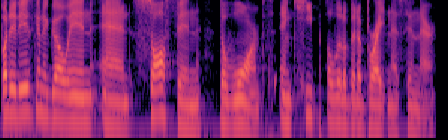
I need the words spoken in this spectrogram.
but it is gonna go in and soften the warmth and keep a little bit of brightness in there.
